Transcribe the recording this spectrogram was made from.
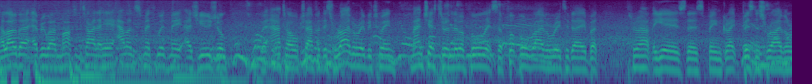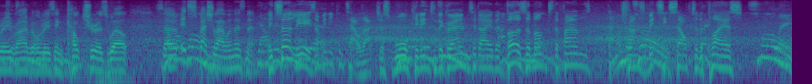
Hello there, everyone. Martin Tyler here, Alan Smith with me, as usual. We're at Old Trafford. This rivalry between Manchester and Liverpool. It's a football rivalry today, but throughout the years, there's been great business rivalry, rivalries in culture as well. So it's special, Alan, isn't it? It certainly is. I mean, you can tell that just walking into the ground today, the buzz amongst the fans, that transmits itself to the players. Smalling.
